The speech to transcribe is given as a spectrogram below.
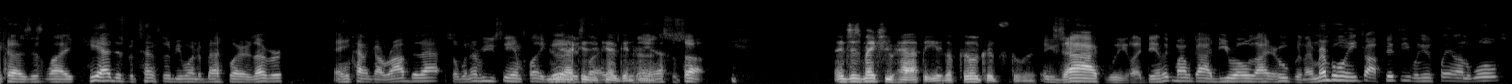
because it's like he had this potential to be one of the best players ever, and he kind of got robbed of that. So whenever you see him play good, yeah, because like, kept getting hurt. that's what's up. It just makes you happy. It's a feel good story. Exactly. Like, damn, look at my guy D Rose out here hooping. I remember when he dropped 50 when he was playing on the Wolves?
